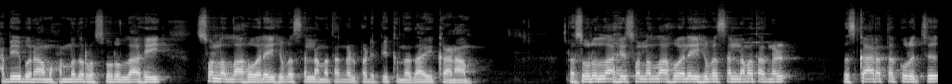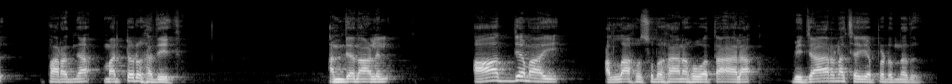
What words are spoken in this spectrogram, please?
ഹബീബുന മുഹമ്മദ് റസൂറുല്ലാഹി സൊല്ലാഹു അലൈഹി വസല്ലമ തങ്ങൾ പഠിപ്പിക്കുന്നതായി കാണാം. റസൂറുല്ലാഹി സൊല്ലാഹു അലൈഹി വസല്ലമ തങ്ങൾ നിസ്കാരത്തെക്കുറിച്ച് പറഞ്ഞ മറ്റൊരു ഹദീസ്. അന്ത്യനാളിൽ ആദ്യമായി അള്ളാഹു സുബാനഹുവത്ത ആല വിചാരണ ചെയ്യപ്പെടുന്നത്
